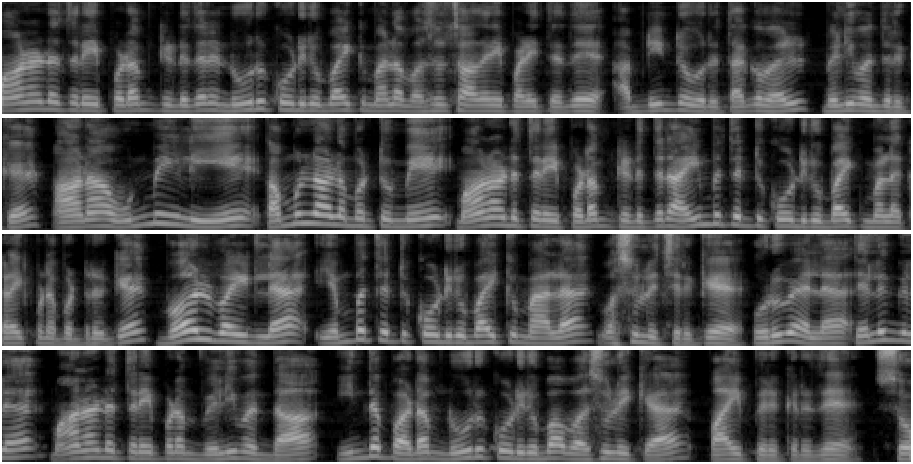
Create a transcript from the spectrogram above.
மாநாடு திரைப்படம் கிட்டத்தட்ட நூறு கோடி ரூபாய்க்கு மேல வசூல் சாதனை படைத்தது அப்படின்ற ஒரு தகவல் வெளிவந்திருக்கு. ஆனா உண்மையிலேயே தமிழ்நாடு மட்டுமே மாநாடு திரைப்படம் கிட்டத்தட்ட ஐம்பத்தெட்டு கோடி ரூபாய்க்கு மேல கலெக்ட் பண்ணப்பட்டிருக்கு. வேர்ல்ட் வைட்ல எண்பத்தெட்டு கோடி ரூபாய்க்கு மேல வசூலிச்சிருக்கு. ஒருவேளை தெலுங்குல மாநாடு திரைப்படம் வெளிவந்தா இந்த படம் நூறு கோடி ரூபாய் வசூலிக்க வாய்ப்பு இருக்கிறது. சோ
